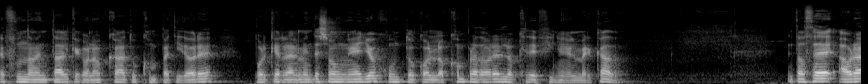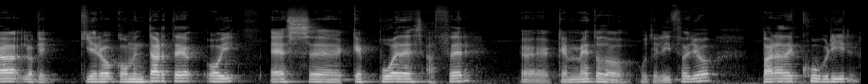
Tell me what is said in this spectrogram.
es fundamental que conozcas a tus competidores porque realmente son ellos junto con los compradores los que definen el mercado. Entonces, ahora lo que quiero comentarte hoy es eh, qué puedes hacer, eh, qué métodos utilizo yo para descubrir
